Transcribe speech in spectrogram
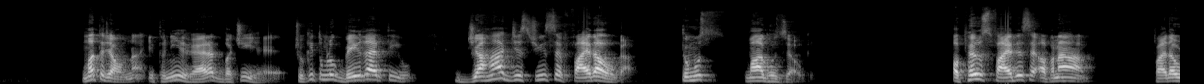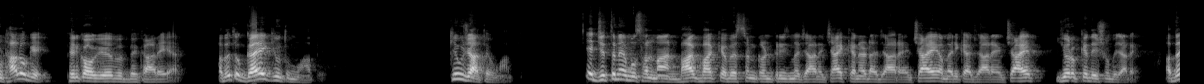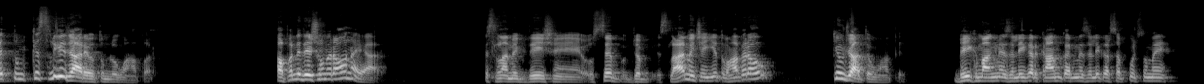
मत जाओ ना, इतनी गैरत बची है क्योंकि तुम लोग बेगैरती हो। जहाँ जिस चीज़ से फ़ायदा होगा, तुम उस वहाँ घुस जाओगे। और फिर उस फ़ायदे से अपना फ़ायदा उठा लोगे, फिर कहोगे बेकार है यार, अबे तो गए क्यों तुम वहाँ पे? क्यों जाते हो वहाँ पे? ये जितने मुसलमान भाग भाग के वेस्टर्न कंट्रीज़ में जा रहे हैं, चाहे कनाडा जा रहे हैं, चाहे अमेरिका जा रहे हैं, चाहे यूरोप के देशों में जा रहे हैं, अबे तुम किस लिए जा रहे हो तुम लोग वहाँ पर? अपने देशों में रहो ना यार। इस्लामिक देश हैं, उससे जब इस्लाम ही चाहिए तो वहाँ पर रहो। क्यों जाते हो वहाँ पे? भीख मांगने से लेकर, काम करने से लेकर सब कुछ तुम्हें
